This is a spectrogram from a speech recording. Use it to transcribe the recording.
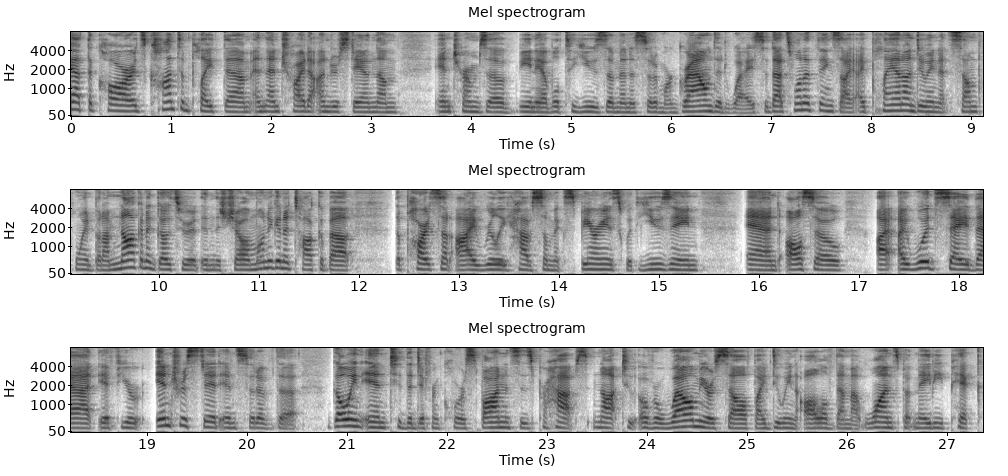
at the cards, contemplate them, and then try to understand them in terms of being able to use them in a sort of more grounded way. So that's one of the things I, I plan on doing at some point, but I'm not going to go through it in the show. I'm only going to talk about the parts that I really have some experience with using. And also, I, I would say that if you're interested in sort of the going into the different correspondences, perhaps not to overwhelm yourself by doing all of them at once, but maybe pick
